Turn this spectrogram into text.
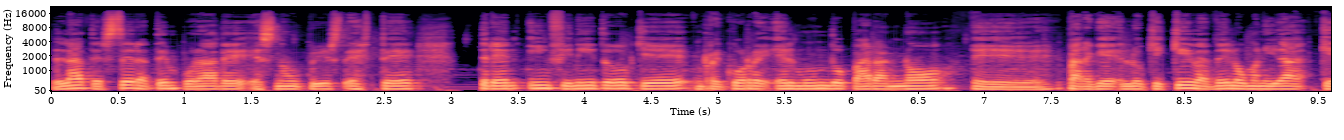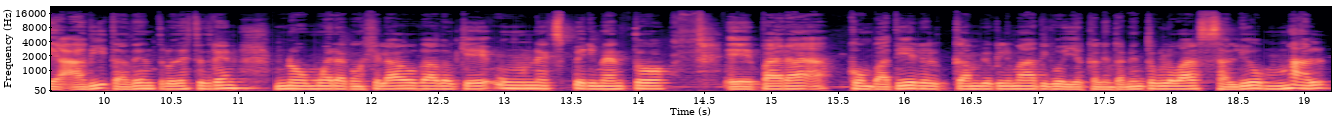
la tercera temporada de Snowpiercer. Este tren infinito que recorre el mundo para no eh, para que lo que queda de la humanidad que habita dentro de este tren no muera congelado dado que un experimento eh, para combatir el cambio climático y el calentamiento global salió mal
